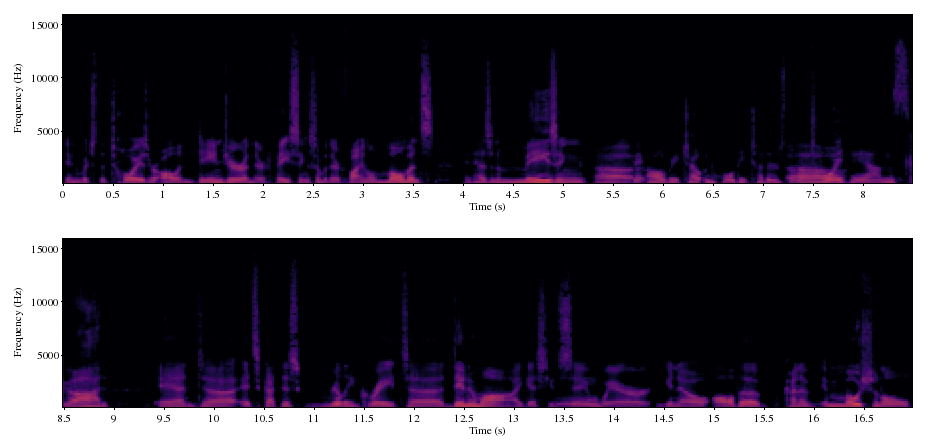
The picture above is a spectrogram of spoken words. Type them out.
in which the toys are all in danger and they're facing some of their final moments. It has an amazing uh, They all reach out and hold each other's little Oh. toy hands. God. And uh, it's got this really great uh, denouement, I guess you'd say, Mm. where, you know, all the kind of emotional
